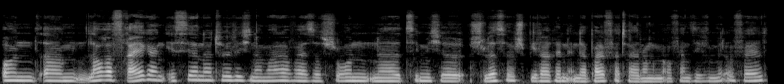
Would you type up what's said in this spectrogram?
Und ähm, Laura Freigang ist ja natürlich normalerweise schon eine ziemliche Schlüsselspielerin in der Ballverteilung im offensiven Mittelfeld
